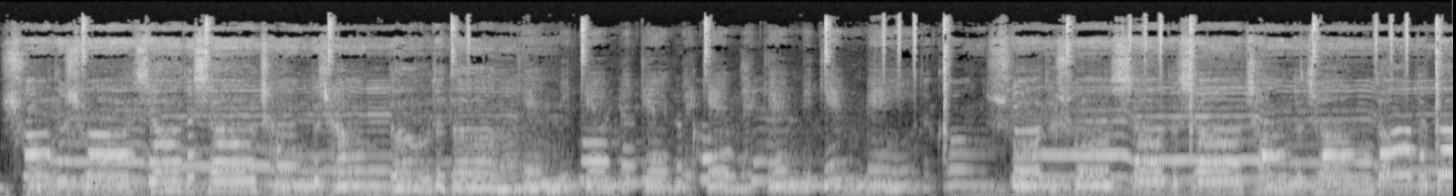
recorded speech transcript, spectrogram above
说的说，笑的笑，唱的唱，逗的逗。说的说，笑的笑，唱的唱，逗的逗。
